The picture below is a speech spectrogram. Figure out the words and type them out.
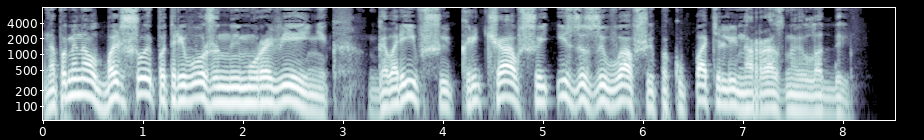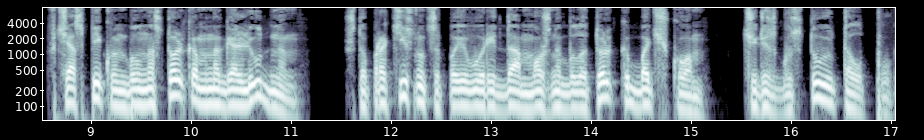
напоминал большой потревоженный муравейник, говоривший, кричавший и зазывавший покупателей на разные лады. В час пик он был настолько многолюдным, что протиснуться по его рядам можно было только бочком, через густую толпу.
